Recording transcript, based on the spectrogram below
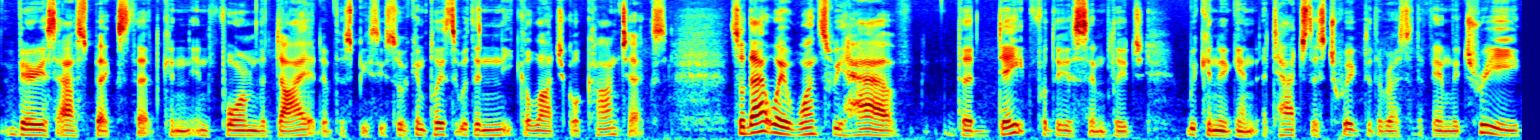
various aspects that can inform the diet of the species so we can place it within an ecological context. So that way, once we have the date for the assemblage, we can again attach this twig to the rest of the family tree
